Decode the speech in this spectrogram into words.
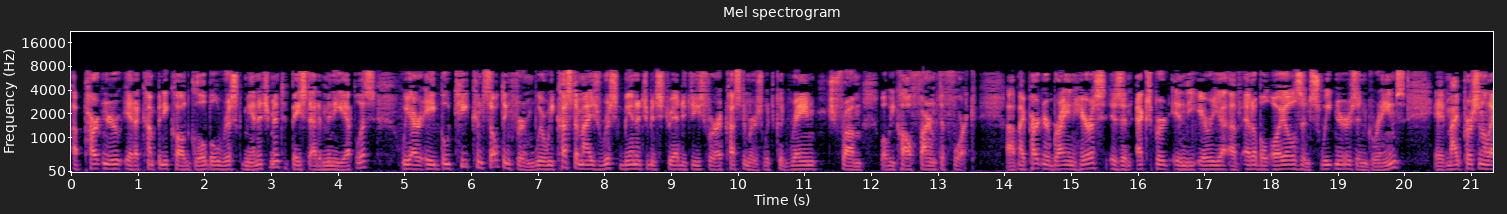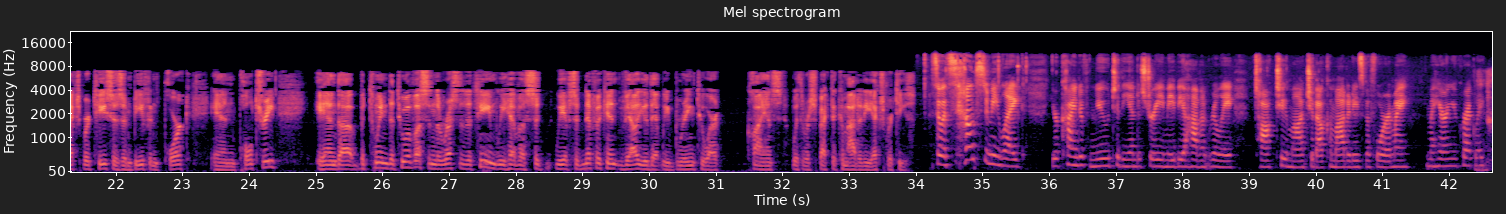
a partner at a company called Global Risk Management based out of Minneapolis. We are a boutique consulting firm where we customize risk management strategies for our customers, which could range from what we call farm to fork. Uh, my partner, Brian Harris, is an expert in the area of edible oils and sweeteners and grains. And my personal expertise is in beef and pork and poultry. And uh, between the two of us and the rest of the team, we have a we have significant value that we bring to our clients with respect to commodity expertise. So it sounds to me like you're kind of new to the industry. Maybe I haven't really talked too much about commodities before. Am I am I hearing you correctly?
